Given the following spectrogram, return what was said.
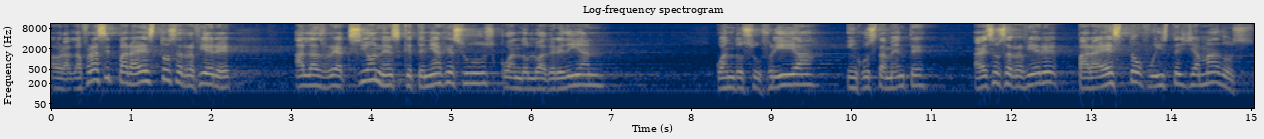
Ahora, la frase para esto se refiere a las reacciones que tenía Jesús cuando lo agredían, cuando sufría injustamente a eso se refiere, para esto fuisteis llamados.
